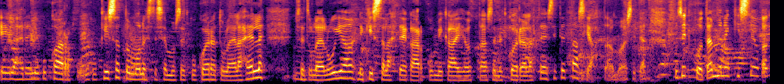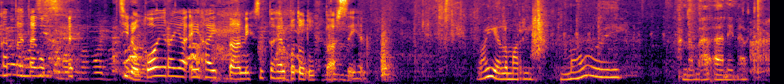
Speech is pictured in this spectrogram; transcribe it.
ei lähde niin kuin karkuun. Kun kissat on monesti semmoiset, että kun koira tulee lähelle, se tulee lujaa, niin kissa lähtee karkuun, mikä aiheuttaa sen, että koira lähtee sitten taas jahtaamaan sitä. Mutta sitten kun on tämmöinen kissa, joka katsoo, että, kun, että siinä on koira ja ei haittaa, niin sitten on helppo totuttaa siihen. Moi Jalmari. Moi. Anna vähän ääninäytettä.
